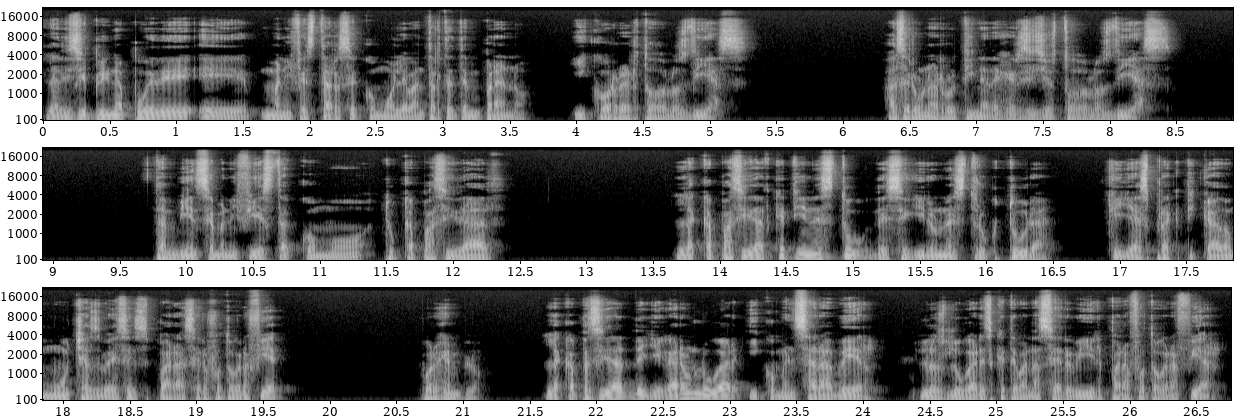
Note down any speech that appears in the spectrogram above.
La disciplina puede eh, manifestarse como levantarte temprano y correr todos los días. Hacer una rutina de ejercicios todos los días. También se manifiesta como tu capacidad, la capacidad que tienes tú de seguir una estructura que ya has practicado muchas veces para hacer fotografía. Por ejemplo, la capacidad de llegar a un lugar y comenzar a ver los lugares que te van a servir para fotografiar,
